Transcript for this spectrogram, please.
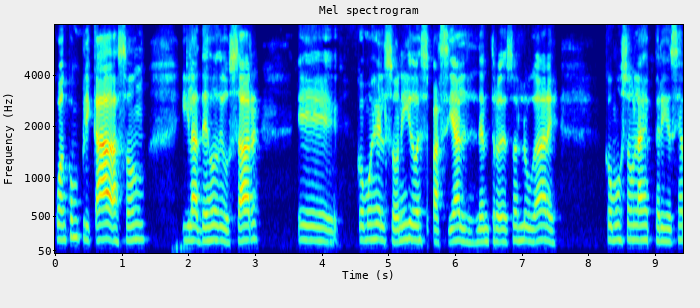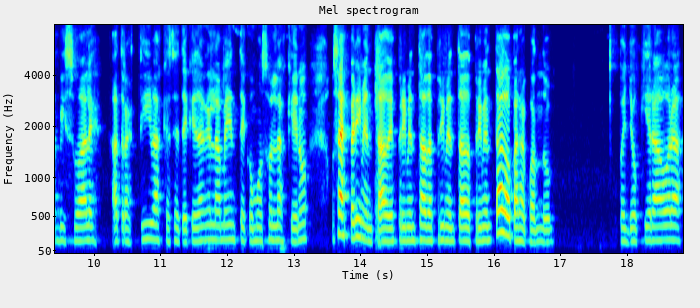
cuán complicadas son y las dejo de usar, eh, cómo es el sonido espacial dentro de esos lugares, cómo son las experiencias visuales atractivas que se te quedan en la mente, cómo son las que no. O sea, experimentado, experimentado, experimentado, experimentado para cuando pues yo quiera ahora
